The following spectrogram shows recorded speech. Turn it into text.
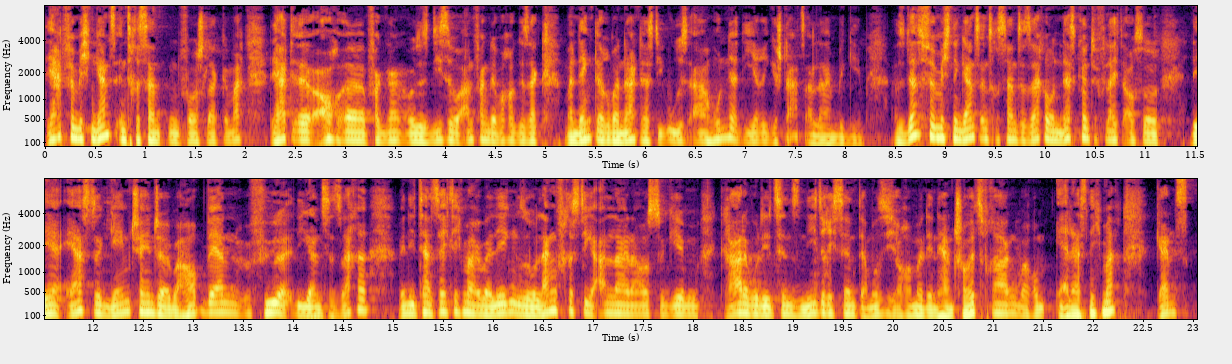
der hat für mich einen ganz interessanten Vorschlag gemacht. Der hat äh, auch äh, vergangen, also diese Anfang der Woche gesagt, man denkt darüber nach, dass die USA hundertjährige Staatsanleihen begeben. Also das ist für mich eine ganz interessante Sache und das könnte vielleicht auch so der erste Gamechanger überhaupt werden für die ganze Sache, wenn die tatsächlich mal überlegen, so langfristige Anleihen auszugeben, gerade wo die Zinsen niedrig sind, da muss ich auch immer den Herrn Scholz fragen, warum er das nicht macht. Ganz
